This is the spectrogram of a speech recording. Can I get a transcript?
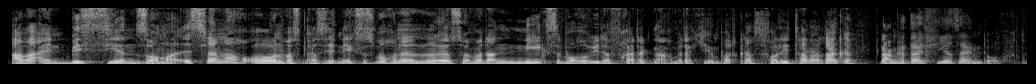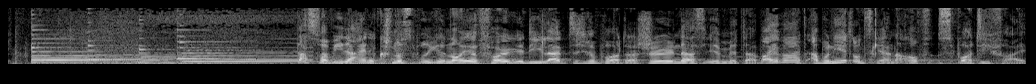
Aber ein bisschen Sommer ist ja noch. Und was passiert nächstes Wochenende? Das hören wir dann nächste Woche wieder Freitagnachmittag hier im Podcast. Voll die Tanner, danke. Danke, dass ich hier sein durfte. Das war wieder eine knusprige neue Folge, die Leipzig Reporter. Schön, dass ihr mit dabei wart. Abonniert uns gerne auf Spotify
